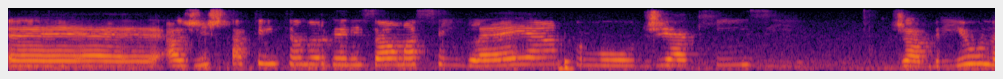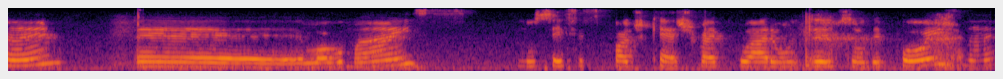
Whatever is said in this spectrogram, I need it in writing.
É, a gente está tentando organizar uma assembleia para o dia 15 de abril, né? é, logo mais. Não sei se esse podcast vai para o ar antes ou depois, né?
